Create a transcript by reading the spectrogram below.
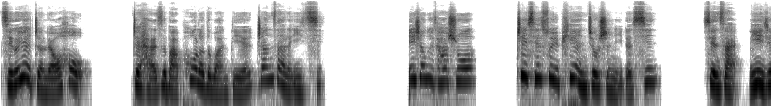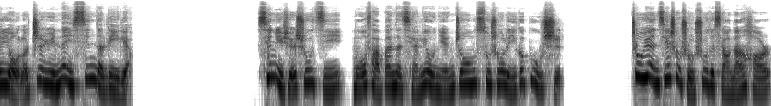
几个月诊疗后，这孩子把破了的碗碟粘在了一起。医生对他说：“这些碎片就是你的心，现在你已经有了治愈内心的力量。”心理学书籍《魔法班的前六年》中诉说了一个故事：住院接受手术的小男孩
